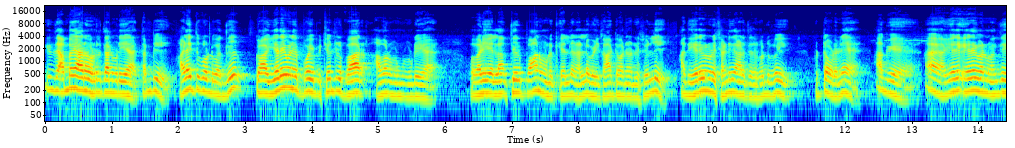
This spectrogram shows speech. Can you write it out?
இந்த அம்மையார் அவர்கள் தன்னுடைய தம்பி அழைத்து கொண்டு வந்து இறைவனை போய் சென்று பார் அவன் உன்னுடைய வழியெல்லாம் தீர்ப்பான் உனக்கு எல்லாம் நல்ல வழி காட்டுவான் என்று சொல்லி அந்த இறைவனுடைய சன்னிதானத்தை கொண்டு போய் விட்ட உடனே அங்கே இறை இறைவன் வந்து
